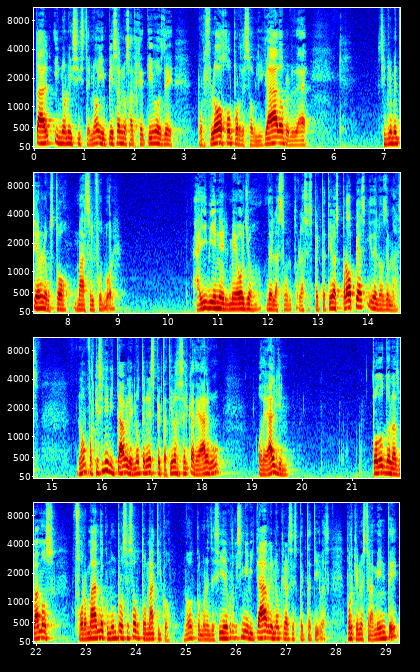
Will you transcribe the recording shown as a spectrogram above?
tal y no lo hiciste, ¿no? Y empiezan los adjetivos de por flojo, por desobligado, bla, bla, bla. Simplemente ya no le gustó más el fútbol. Ahí viene el meollo del asunto, las expectativas propias y de los demás. ¿No? Porque es inevitable no tener expectativas acerca de algo o de alguien. Todos nos las vamos formando como un proceso automático. Como les decía, yo creo que es inevitable no crearse expectativas, porque nuestra mente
